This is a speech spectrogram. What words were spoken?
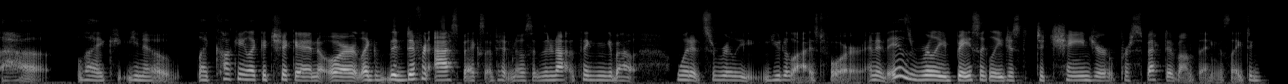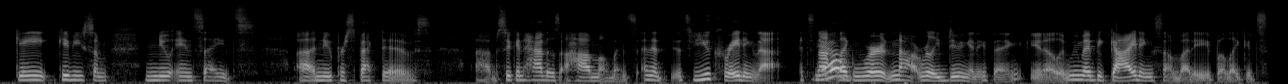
uh, like you know like clucking like a chicken or like the different aspects of hypnosis. They're not thinking about what it's really utilized for. And it is really basically just to change your perspective on things like to gain, give you some new insights uh, new perspectives um, so you can have those aha moments. And it, it's you creating that It's not Yeah. like we're not really doing anything. You know, like we might be guiding somebody, but like it's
